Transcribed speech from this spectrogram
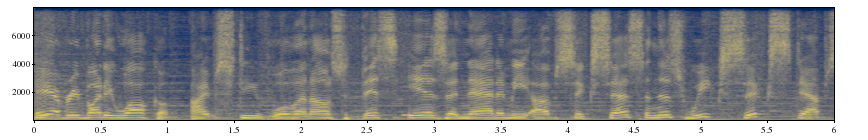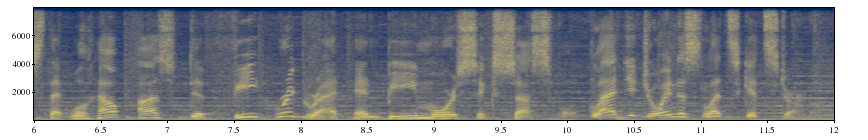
Hey, everybody, welcome. I'm Steve Wohlenhaus. This is Anatomy of Success, and this week's six steps that will help us defeat regret and be more successful. Glad you joined us. Let's get started.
